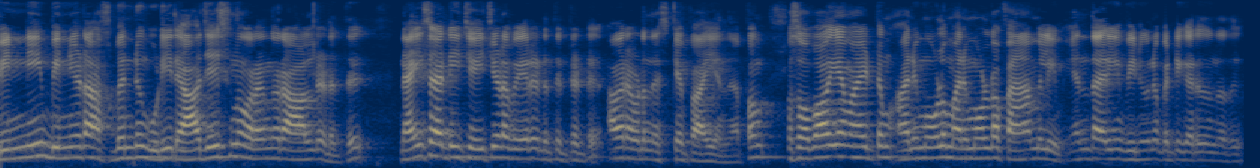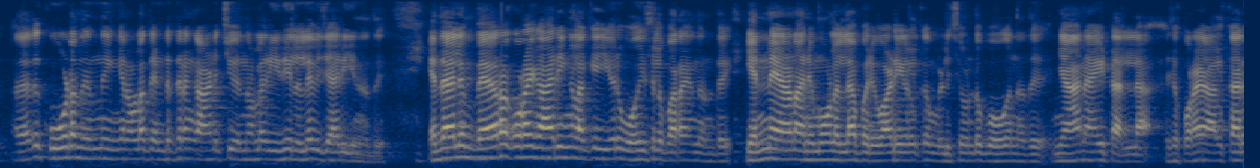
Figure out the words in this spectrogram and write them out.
ബിന്നിയും ബിന്നിയുടെ ഹസ്ബൻഡും കൂടി രാജേഷ് എന്ന് പറയുന്ന ഒരാളുടെ അടുത്ത് നൈസായിട്ട് ഈ ചേച്ചിയുടെ പേരെടുത്തിട്ടിട്ട് അവരവിടെ നിന്ന് എസ്കേപ്പ് ആയി എന്ന്. അപ്പം സ്വാഭാവികമായിട്ടും അനുമോളും അനുമോളുടെ ഫാമിലിയും എന്തായിരിക്കും വിനുവിനെ പറ്റി കരുതുന്നത്? അതായത് കൂടെ നിന്ന് ഇങ്ങനെയുള്ള തെണ്ടിത്തരം കാണിച്ചു എന്നുള്ള രീതിയിലല്ല വിചാരിക്കുന്നത്? എന്തായാലും വേറെ കുറേ കാര്യങ്ങളൊക്കെ ഈ ഒരു വോയിസിൽ പറയുന്നുണ്ട്. എന്നെയാണ് അനുമോൾ എല്ലാ പരിപാടികൾക്കും വിളിച്ചുകൊണ്ട് പോകുന്നത്. ഞാനായിട്ടല്ല. കുറേ ആൾക്കാർ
